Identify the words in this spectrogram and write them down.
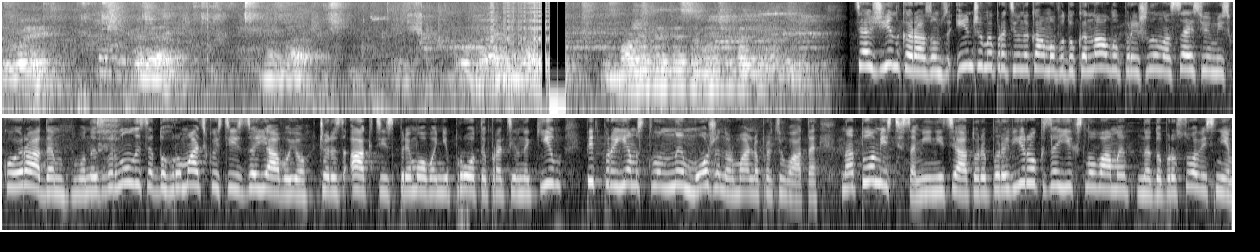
Другий, вперед, назад. Зможете йти самі, чекати на. Ця жінка разом з іншими працівниками водоканалу прийшли на сесію міської ради. Вони звернулися до громадськості із заявою. Через акції, спрямовані проти працівників, підприємство не може нормально працювати. Натомість самі ініціатори перевірок, за їх словами, недобросовісні.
